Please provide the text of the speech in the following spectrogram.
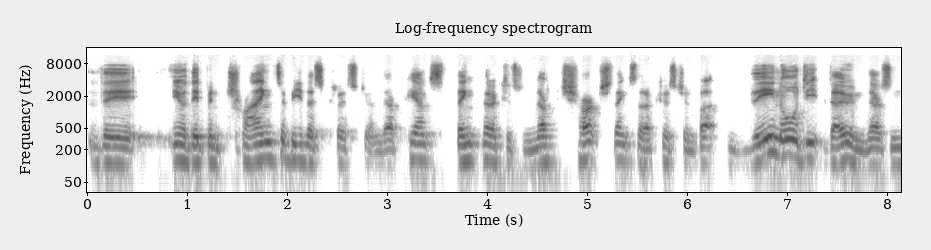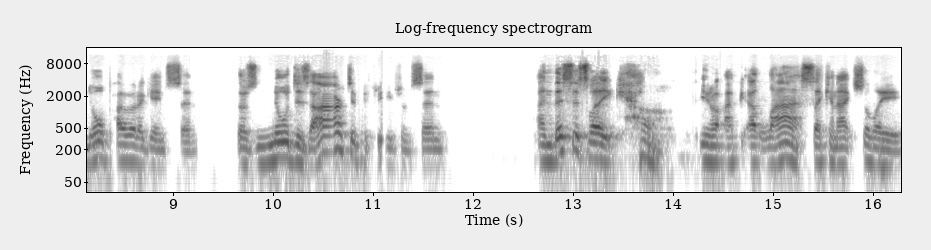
the you know they've been trying to be this christian. Their parents think they're a christian. Their church thinks they're a christian but they know deep down there's no power against sin. There's no desire to be free from sin. And this is like oh, you know at last i can actually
